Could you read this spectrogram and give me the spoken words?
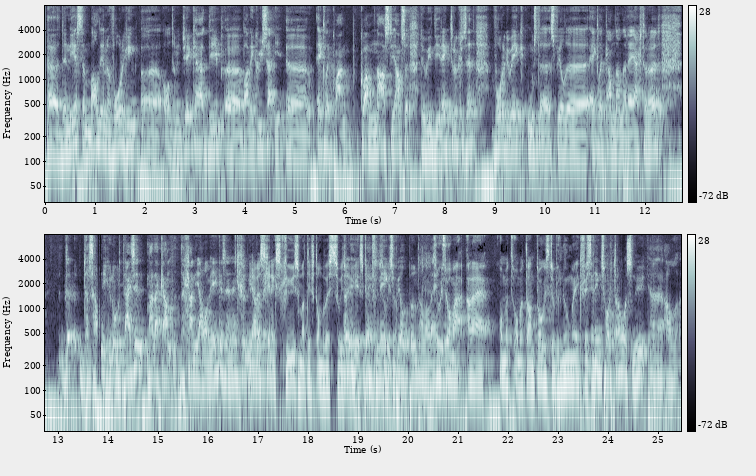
eh, de eerste bal die naar voren ging, eh onder een JK diep, Balikwisha, eh Ekle kwam, kwam naast Jansen, toen werd direct teruggezet. Vorige week moest, speelde Ekle kwam dan de rij achteruit. Er zat niet genoeg dags in, maar dat, kan, dat gaat niet alle weken zijn. Hè. Ja, alle dat is geen excuus, maar het heeft onbewust sowieso meegespeeld. heeft Sowieso. meegespeeld, punt aan de lijn. Sowieso, maar allee, om, het, om het dan toch eens te benoemen. Ik vind Stengs wordt trouwens nu eh, al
